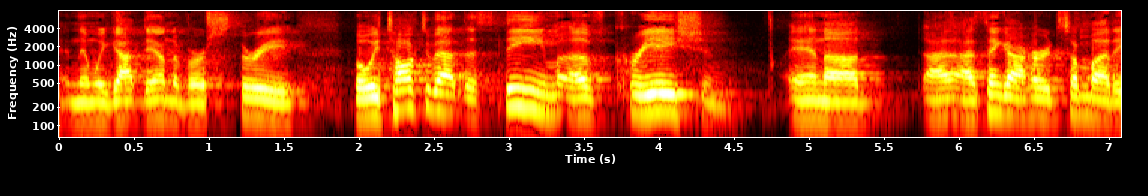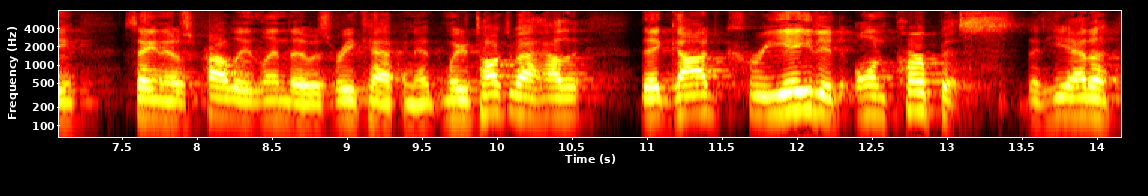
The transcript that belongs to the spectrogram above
and then we got down to verse 3. But we talked about the theme of creation. And uh, I, I, think I heard somebody saying it was probably Linda was recapping it. We talked about how the, that God created on purpose, that He had a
